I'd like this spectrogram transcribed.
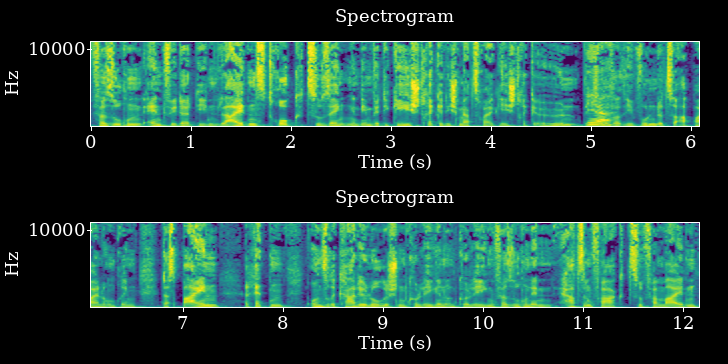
versuchen entweder den Leidensdruck zu senken, indem wir die Gehstrecke, die schmerzfreie Gehstrecke erhöhen, beziehungsweise ja. die Wunde zur Abheilung bringen, das Bein retten, unsere kardiologischen Kolleginnen und Kollegen versuchen den Herzinfarkt zu vermeiden,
